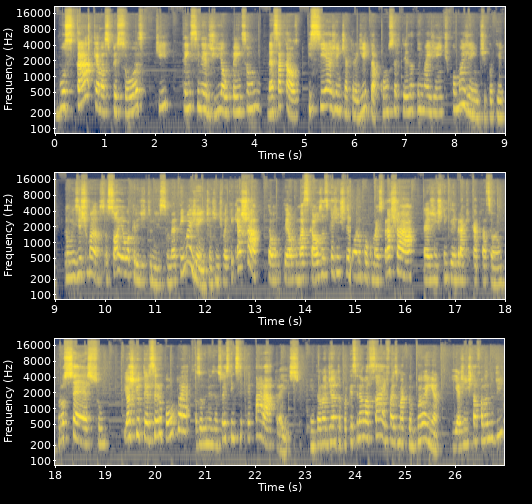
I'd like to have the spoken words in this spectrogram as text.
buscar aquelas pessoas que têm sinergia ou pensam nessa causa. E se a gente acredita, com certeza tem mais gente como a gente, porque não existe uma. Só eu acredito nisso, né? Tem mais gente, a gente vai ter que achar. Então, tem algumas causas que a gente demora um pouco mais para achar, né? a gente tem que lembrar que captação é um processo, e eu acho que o terceiro ponto é as organizações têm que se preparar para isso. Então não adianta, porque senão ela sai, faz uma campanha e a gente está falando de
